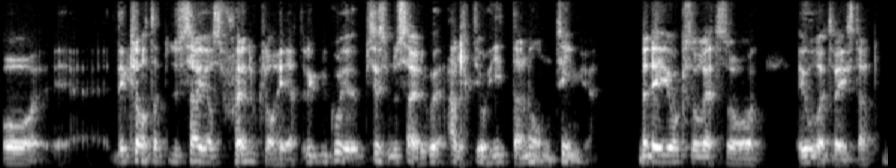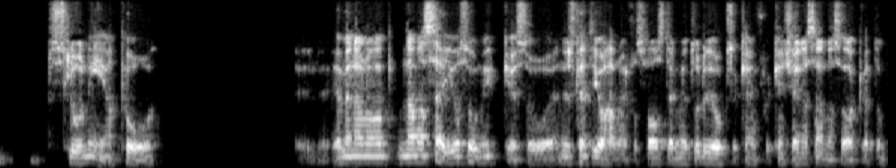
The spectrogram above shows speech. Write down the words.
och eh, det är klart att du säger självklarhet. Det går ju, precis som du säger, det går ju alltid att hitta någonting. Men det är ju också rätt så orättvist att slå ner på eh, jag menar när man, när man säger så mycket så, nu ska inte jag hamna i försvarsställning men jag tror du också kanske kan känna samma sak att om,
